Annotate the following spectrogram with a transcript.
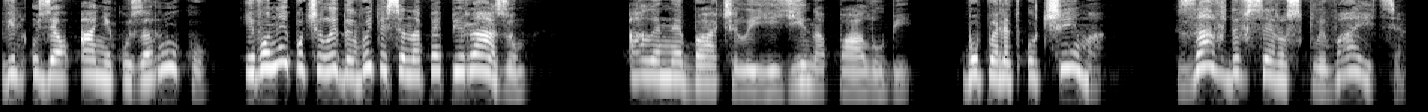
Він узяв Аніку за руку, і вони почали дивитися на пепі разом, але не бачили її на палубі, бо перед очима завжди все розпливається,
